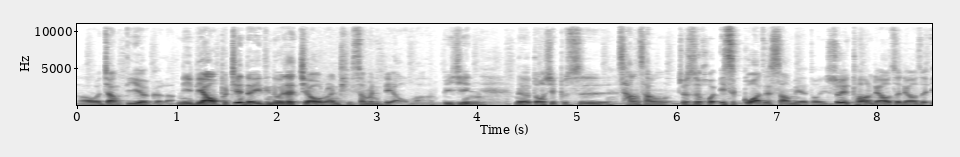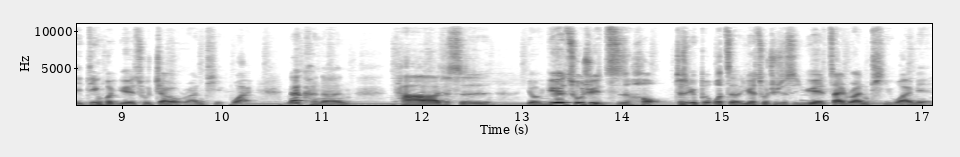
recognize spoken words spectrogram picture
好，我讲第二个了，你聊不见得一定都会在交友软体上面聊嘛，毕竟那个东西不是常常就是会一直挂在上面的东西，所以通常聊着聊着一定会约出交友软体外，那可能他就是。有约出去之后，就是不，我指的约出去就是约在软体外面，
